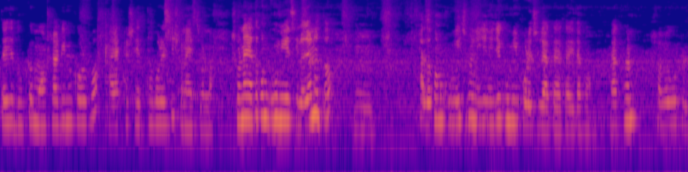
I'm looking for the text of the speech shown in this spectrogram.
তো এই যে দুটো মশলা ডিম করব, আর একটা সেদ্ধ করেছি সোনাইয়ের জন্য। সোনাই এতক্ষণ ঘুমিয়েছিল, জানো তো? এতক্ষণ ঘুমিয়েছিল, নিজে নিজে ঘুমিয়ে পড়েছিল একা একাই, দেখো। এখন সবে উঠল।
